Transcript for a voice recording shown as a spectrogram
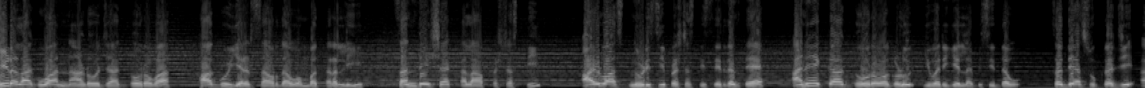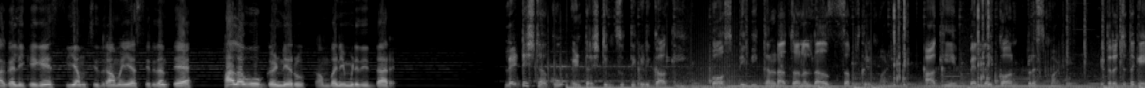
ನೀಡಲಾಗುವ ನಾಡೋಜ ಗೌರವ ಹಾಗೂ ಎರಡ್ ಸಾವಿರದ ಒಂಬತ್ತರಲ್ಲಿ ಸಂದೇಶ ಕಲಾ ಪ್ರಶಸ್ತಿ, ಆಳ್ವಾಸ್ ನುಡಿಸಿ ಪ್ರಶಸ್ತಿ ಸೇರಿದಂತೆ ಅನೇಕ ಗೌರವಗಳು ಇವರಿಗೆ ಲಭಿಸಿದ್ದವು. ಸದ್ಯ ಸುಕ್ರಜಿ ಅಗಲಿಕೆಗೆ ಸಿಎಂ ಸಿದ್ದರಾಮಯ್ಯ ಸೇರಿದಂತೆ ಹಲವು ಗಣ್ಯರು ಕಂಬನಿ ಮಿಡಿದಿದ್ದಾರೆ. ಲೇಟೆಸ್ಟ್ ಹಾಗೂ ಇಂಟ್ರೆಸ್ಟಿಂಗ್ ಸುದ್ದಿಗಳಿಗಾಗಿ ಬಾಸ್ ಟಿವಿ ಕನ್ನಡ ಚಾನೆಲ್ನ ಸಬ್ಸ್ಕ್ರೈಬ್ ಮಾಡಿ. ಹಾಗೆಯೇ ಬೆಲ್ ಐಕಾನ್ ಪ್ರೆಸ್ ಮಾಡಿ. ಇದರ ಜೊತೆಗೆ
